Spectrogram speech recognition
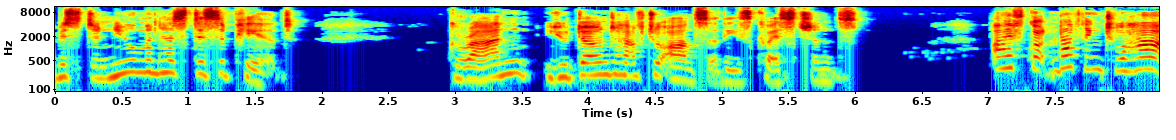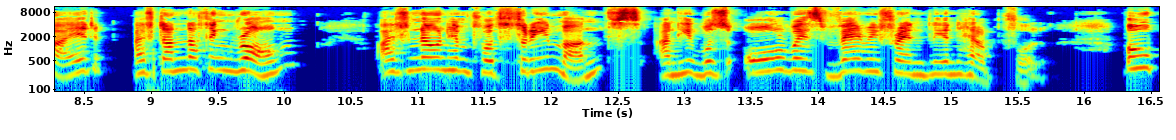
Mr. Newman has disappeared. Gran, you don't have to answer these questions. I've got nothing to hide. I've done nothing wrong. I've known him for three months, and he was always very friendly and helpful. Oh,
